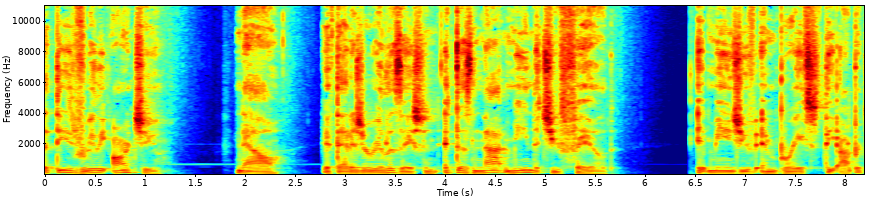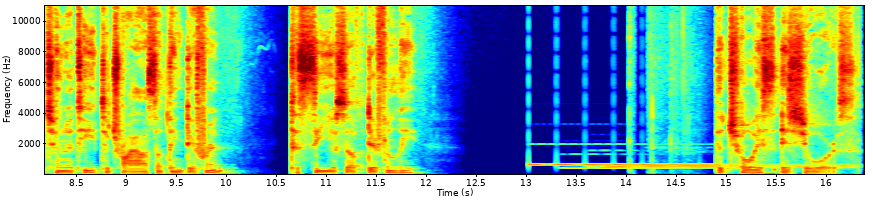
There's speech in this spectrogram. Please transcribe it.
that these really aren't you. Now, if that is your realization, it does not mean that you failed. It means you've embraced the opportunity to try on something different, to see yourself differently. The choice is yours.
